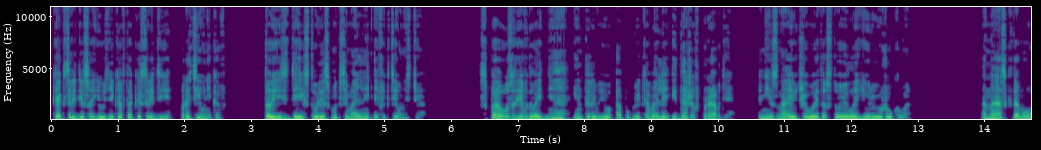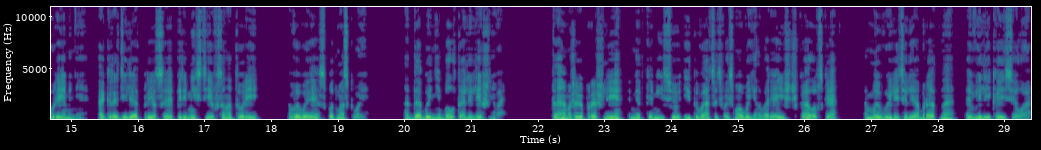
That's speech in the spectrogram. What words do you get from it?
Как среди союзников, так и среди противников. То есть действовали с максимальной эффективностью. С паузой в два дня интервью опубликовали и даже в «Правде». Не знаю, чего это стоило Юрию Жукову. Нас к тому времени оградили от прессы, переместив в санаторий ВВС под Москвой, дабы не болтали лишнего. Там же прошли медкомиссию, и 28 января из Чкаловска мы вылетели обратно в Великое село.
